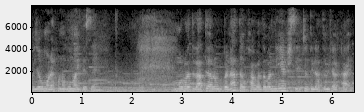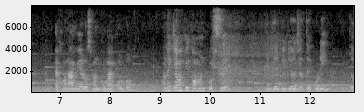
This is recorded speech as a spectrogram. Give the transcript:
ওই যে ওমর এখনও ঘুমাইতেছে। ওমর হয়তো রাতে আর উঠবে না, তাও খাবার দাবার নিয়ে আসছি, যদি রাতে উঠে খায়। এখন আমি আর ওসমান ঘুমায় পড়ব। অনেকে আমাকে কমেন্ট করছে, ঈদের ভিডিও যাতে করি। তো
